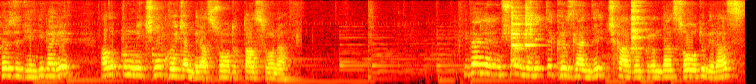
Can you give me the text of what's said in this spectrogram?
közlediğim biberi alıp bunun içine koyacağım biraz soğuduktan sonra. Biberlerim şöylelikle közlendi. Çıkardım fırından soğudu biraz.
